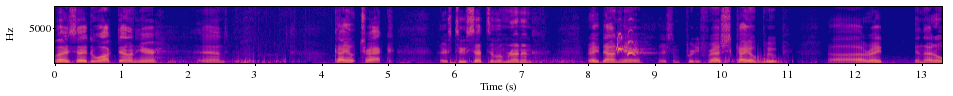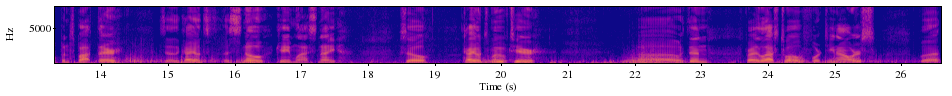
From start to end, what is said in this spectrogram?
But I decided to walk down here and coyote track. There's two sets of them running right down here. There's some pretty fresh coyote poop uh, right in that open spot there. So the coyotes, the snow came last night. So coyotes moved here uh, within probably the last 12, 14 hours. But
